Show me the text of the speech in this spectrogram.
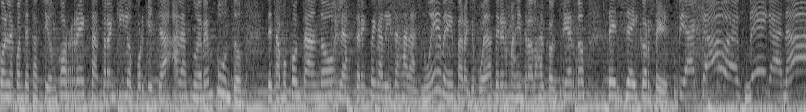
con la contestación correcta, tranquilo, porque ya a las 9 en punto te estamos contando las tres pegaditas a las 9 para que puedas tener más entradas al concierto de Jay Cortés. Te acabas de ganar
